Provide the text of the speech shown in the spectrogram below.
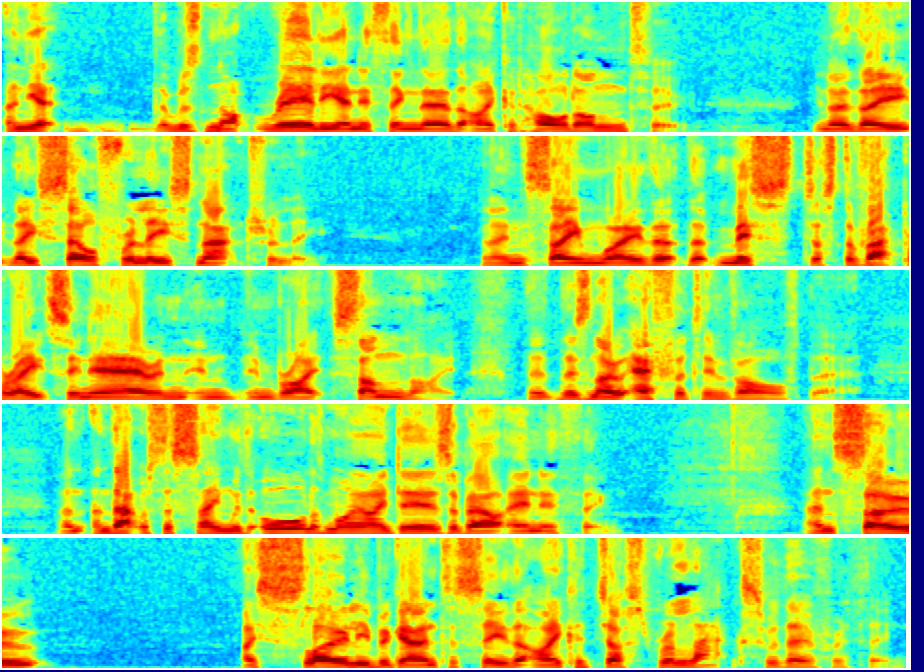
and yet there was not really anything there that I could hold on to. You know, they, they self-release naturally. You know, in the same way that, that mist just evaporates in air in, in, in bright sunlight. There, there's no effort involved there. And, and that was the same with all of my ideas about anything. And so I slowly began to see that I could just relax with everything.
